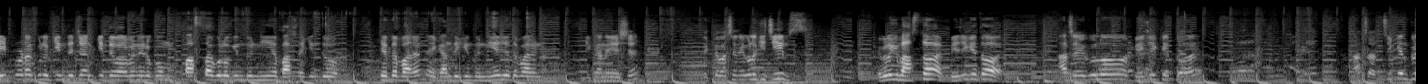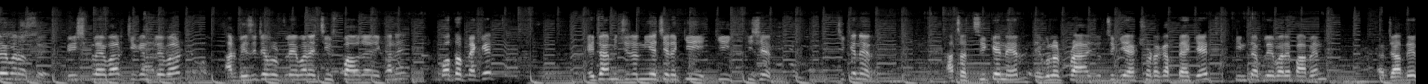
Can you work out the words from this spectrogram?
এই প্রোডাক্টগুলো কিনতে চান, কিনতে পারবেন। এরকম পাস্তাগুলো কিন্তু নিয়ে বাসায় কিন্তু খেতে পারেন। এখান থেকে কিন্তু নিয়ে যেতে পারেন এখানে এসে। দেখতে পাচ্ছেন, এগুলো কি চিপস এগুলো কি ভাজতে হয়? ভেজে খেতে হয়? আচ্ছা এগুলো ভেজে খেতে হয়। আচ্ছা চিকেন ফ্লেভার আছে। ফিশ ফ্লেভার চিকেন ফ্লেভার আর ভেজিটেবল ফ্লেভারের চিপস পাওয়া যায় এখানে। কত প্যাকেট এটা আমি যেটা নিয়েছি, এটা কি? কি, কিসের? চিকেনের আচ্ছা চিকেনের এগুলোর প্রাইস হচ্ছে কি একশো টাকা প্যাকেট তিনটা ফ্লেভারে পাবেন। যাদের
